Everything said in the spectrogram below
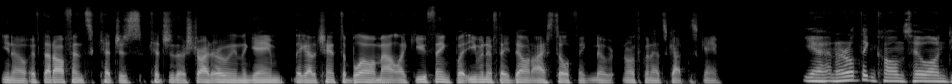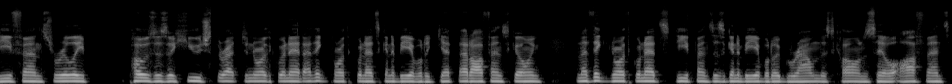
you know, if that offense catches catches their stride early in the game, they got a chance to blow them out like you think. But even if they don't, I still think no, North Gwinnett's got this game. Yeah, and I don't think Collins Hill on defense really poses a huge threat to North Gwinnett. I think North Gwinnett's going to be able to get that offense going, and I think North Gwinnett's defense is going to be able to ground this Collins Hill offense.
